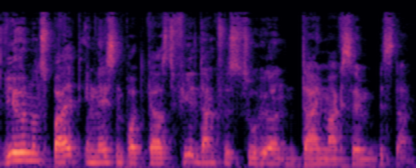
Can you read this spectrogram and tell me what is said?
Wir hören uns bald im nächsten Podcast. Vielen Dank fürs Zuhören. Dein Maxim. Bis dann.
